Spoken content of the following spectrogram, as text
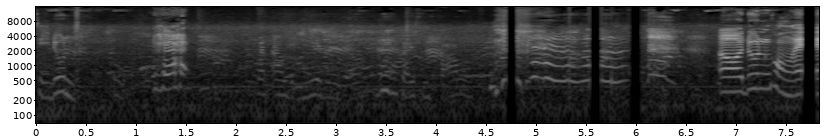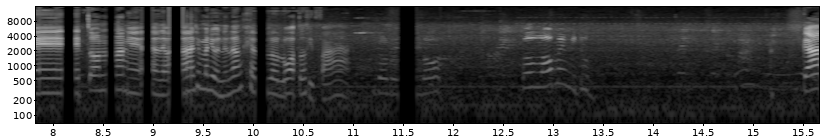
สีดุนมันเอาอย่างนี้เลยแล้วดึงใส่สีฟ้าเออดุนของไอ้เจ้านั่นไงอะไรวะที่มันอยู่ในเรื่องเคโลโลตัวสีฟ้าโดนโดนโดนลบไม่มีดุนกา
